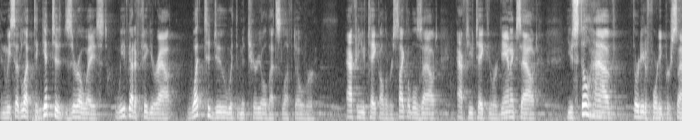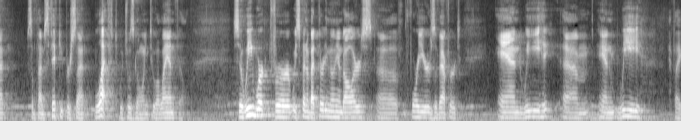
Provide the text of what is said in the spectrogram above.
And we said, look, to get to zero waste, we've got to figure out what to do with the material that's left over after you take all the recyclables out, after you take the organics out. You still have 30 to 40 percent, sometimes 50 percent left, which was going to a landfill. So we worked for, we spent about $30 million, uh, four years of effort, and we, um, and we, if I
